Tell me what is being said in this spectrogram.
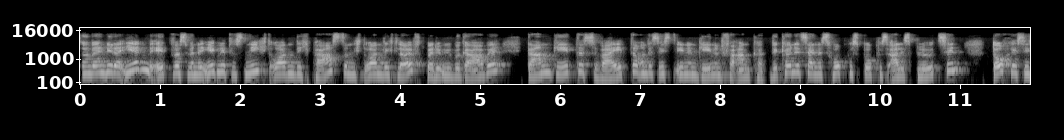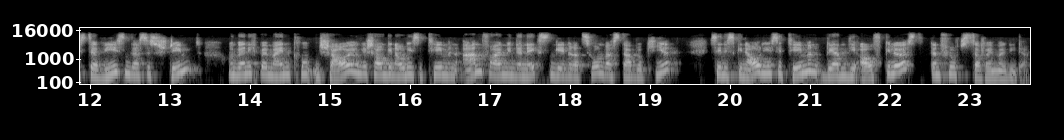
Und wenn wir da irgendetwas, wenn da irgendetwas nicht ordentlich passt und nicht ordentlich läuft bei der Übergabe, dann geht das weiter und es ist in den Genen verankert. Wir können jetzt sagen, das Hokuspokus alles Blödsinn, doch es ist erwiesen, dass es stimmt. Und wenn ich bei meinen Kunden schaue und wir schauen genau diese Themen an, vor allem in der nächsten Generation, was da blockiert, sind es genau diese Themen, werden die aufgelöst, dann flutscht es auf einmal wieder.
